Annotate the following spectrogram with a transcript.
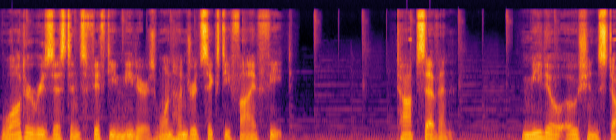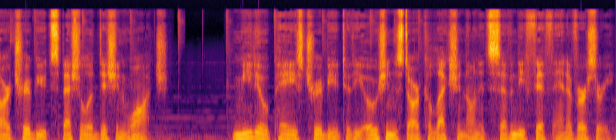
Water resistance 50 meters 165 feet. Top 7. Mido Ocean Star Tribute Special Edition Watch. Mido pays tribute to the Ocean Star collection on its 75th anniversary.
